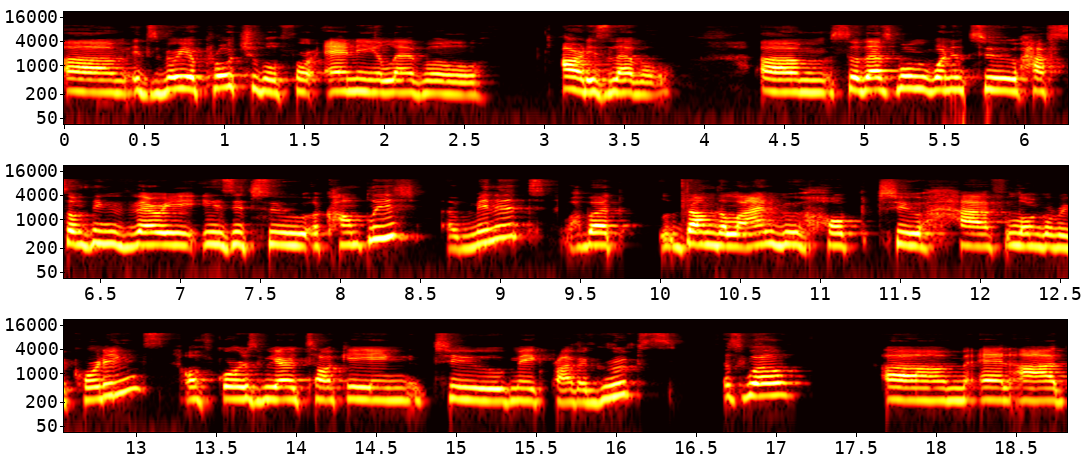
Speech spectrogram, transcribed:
um, it's very approachable for any level, artist level. Um, so that's what we wanted to have something very easy to accomplish, a minute. But down the line, we hope to have longer recordings. Of course, we are talking to make private groups as well um, and add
